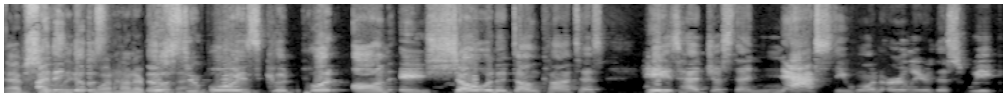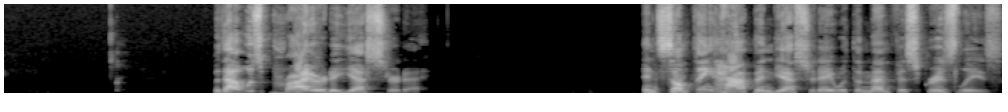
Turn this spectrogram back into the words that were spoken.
Absolutely, I think those 100%. those two boys could put on a show in a dunk contest. Hayes had just a nasty one earlier this week, but that was prior to yesterday. And something happened yesterday with the Memphis Grizzlies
